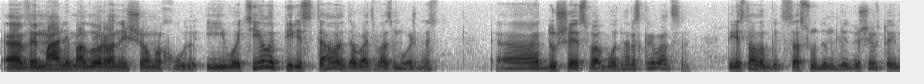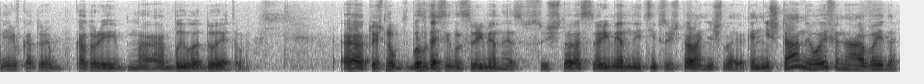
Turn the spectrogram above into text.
Э, Вемали малораны шома худу. И его тело перестало давать возможность душе свободно раскрываться перестало быть сосудом для души в той мере, в которой, которой было до этого. Э, то есть, ну, был достигнут существо, современный тип существования человека. Ништан и ойфина авейда.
